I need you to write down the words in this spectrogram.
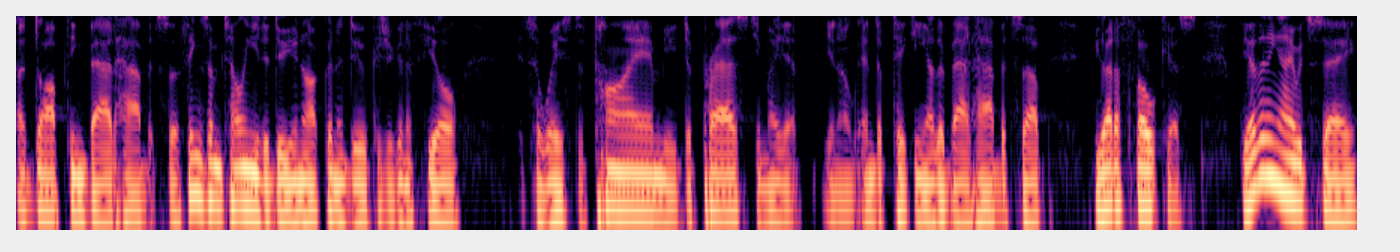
adopting bad habits. So things I'm telling you to do you're not going to do because you're going to feel it's a waste of time. You're depressed. You might, you know, end up taking other bad habits up. You got to focus. The other thing I would say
